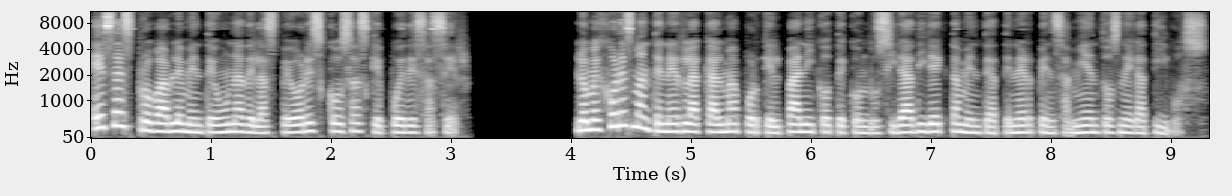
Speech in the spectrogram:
Esa es probablemente una de las peores cosas que puedes hacer. Lo mejor es mantener la calma porque el pánico te conducirá directamente a tener pensamientos negativos.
